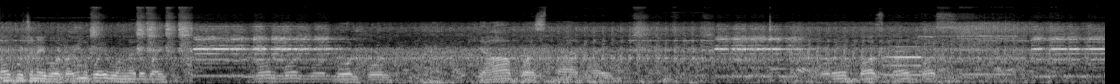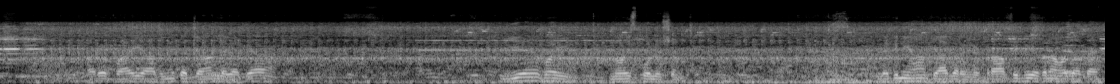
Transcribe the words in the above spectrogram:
मैं कुछ नहीं बोल रहा हूँ। इनको ही बोलने दो भाई। बोल बोल बोल बोल बोल। क्या बसता भाई? अरे बस भाई, बस। अरे भाई, आदमी का जान लगा क्या? ये है भाई नॉइज़ पोल्यूशन लेकिन यहाँ क्या करेंगे? ट्रैफ़िक भी इतना हो जाता है।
